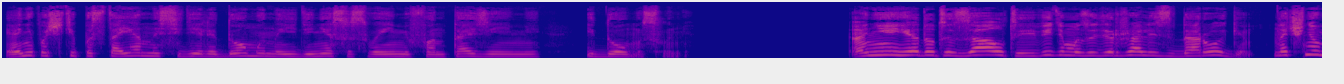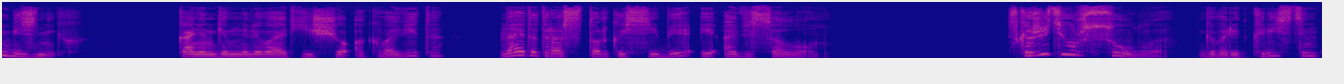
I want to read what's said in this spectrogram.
и они почти постоянно сидели дома наедине со своими фантазиями и домыслами. «Они едут из Алты и, видимо, задержались в дороге. Начнем без них». Каннингем наливает еще аквавита, на этот раз только себе и Авесолому. «Скажите, Урсула», — говорит Кристин,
